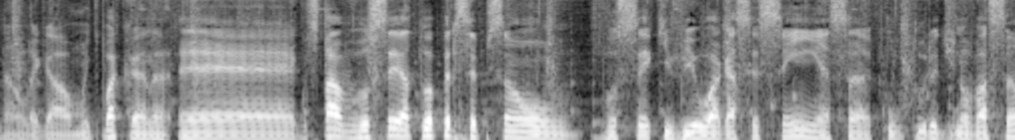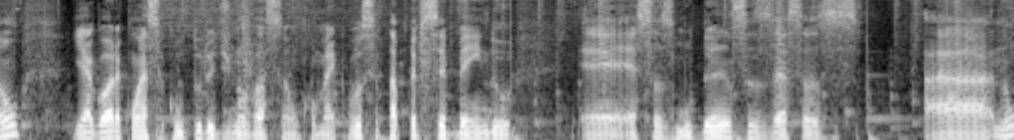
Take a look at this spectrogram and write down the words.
Não, legal, muito bacana. É, Gustavo, você, a tua percepção, você que viu o HC sem essa cultura de inovação e agora com essa cultura de inovação, como é que você está percebendo é, essas mudanças, essas a, não,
